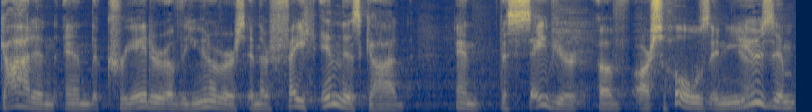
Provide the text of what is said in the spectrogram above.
God and, and the creator of the universe and their faith in this God and the savior of our souls and Yeah. use him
